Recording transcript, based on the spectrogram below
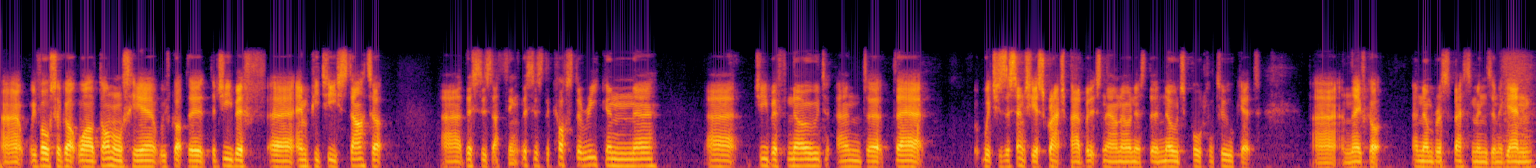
Uh, we've also got while Donald's here, we've got the the GBIF uh, NPT startup. Uh, this is I think this is the Costa Rican uh, uh, GBIF node, and uh, there, which is essentially a scratchpad, but it's now known as the Nodes Portal Toolkit uh, and they've got a number of specimens, and again,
